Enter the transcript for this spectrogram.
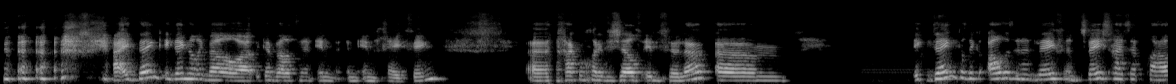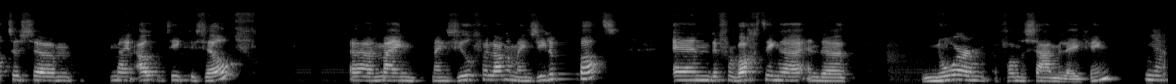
ja, ik denk, ik denk dat ik wel, uh, ik heb wel een, een, een ingeving. Uh, ga ik hem gewoon even zelf invullen. Ehm, ik denk dat ik altijd in het leven een tweestrijd heb gehad tussen ehm, mijn authentieke zelf, uh, mijn, mijn zielverlangen, mijn zielenpad en de verwachtingen en de norm van de samenleving. Ja.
